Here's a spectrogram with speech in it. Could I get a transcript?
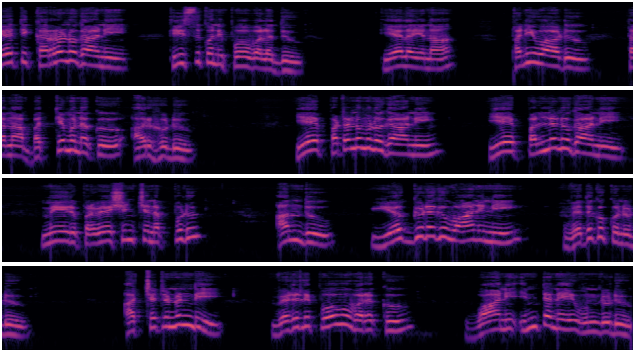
చేతి కర్రను గాని తీసుకొని పోవలదు. ఏలైనా పనివాడు తన భత్యమునకు అర్హుడు. ఏ పట్టణమును గాని ఏ పల్లెను గాని మీరు ప్రవేశించినప్పుడు అందు యోగ్యుడగు వానిని వెదుకుకొనుడు. అచ్చటి నుండి వెడలిపోవు వరకు వాని ఇంటనే ఉండుడు.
